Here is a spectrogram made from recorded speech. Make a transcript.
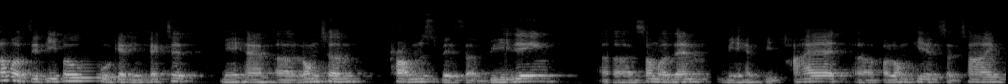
some of the people who get infected may have uh, long-term problems with uh, breathing. Uh, some of them may have be tired uh, for long periods of time.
